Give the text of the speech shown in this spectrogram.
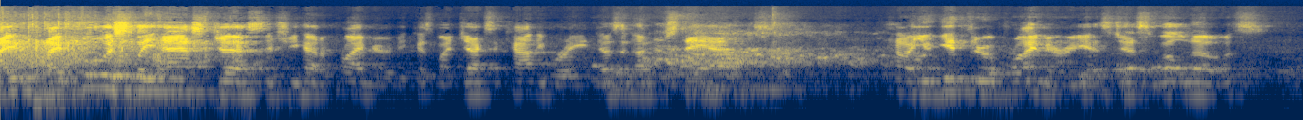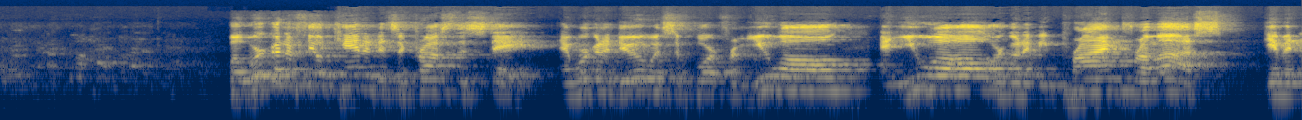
I, I foolishly asked Jess if she had a primary because my Jackson County brain doesn't understand how you get through a primary, as Jess well knows. But we're going to field candidates across the state, and we're going to do it with support from you all, and you all are going to be primed from us, given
